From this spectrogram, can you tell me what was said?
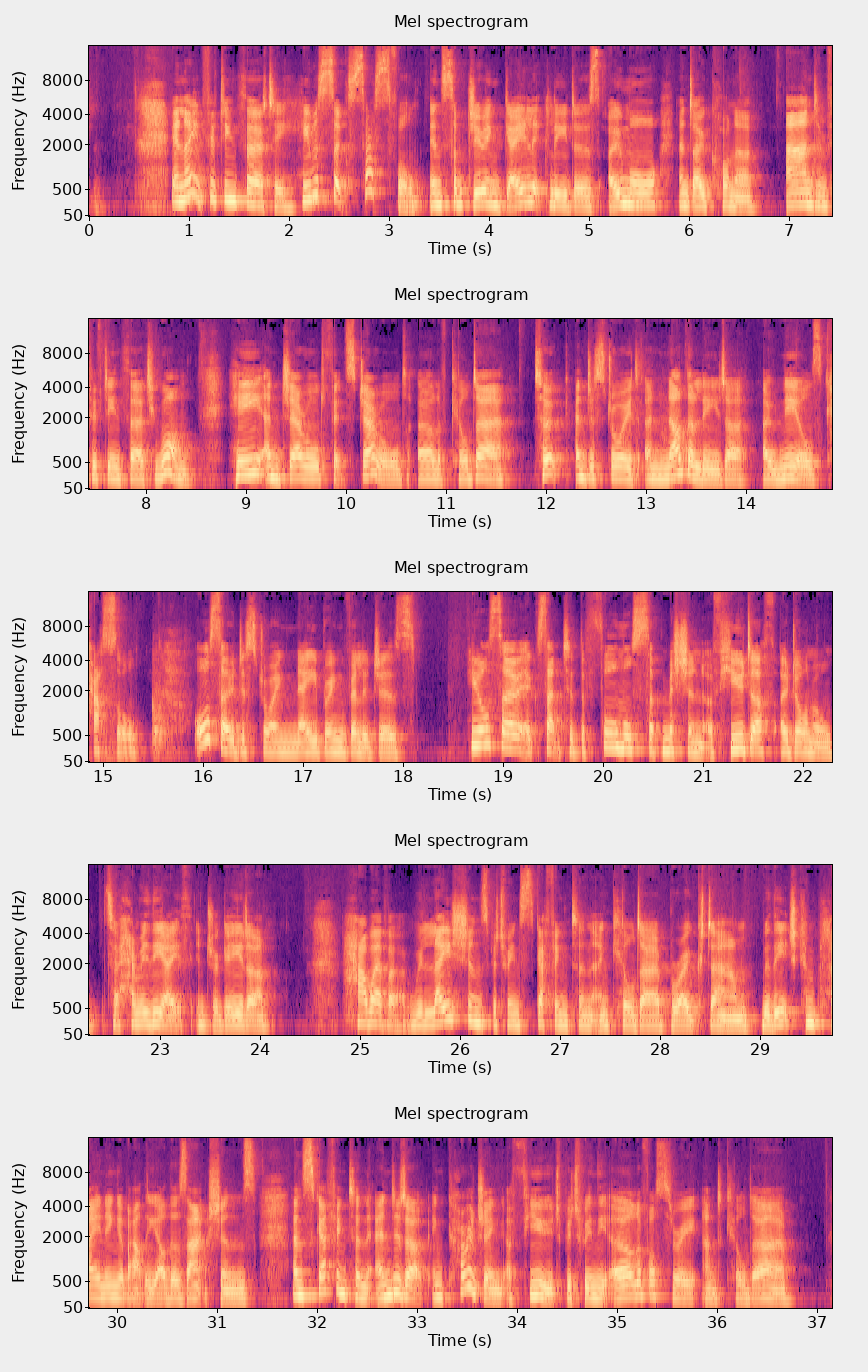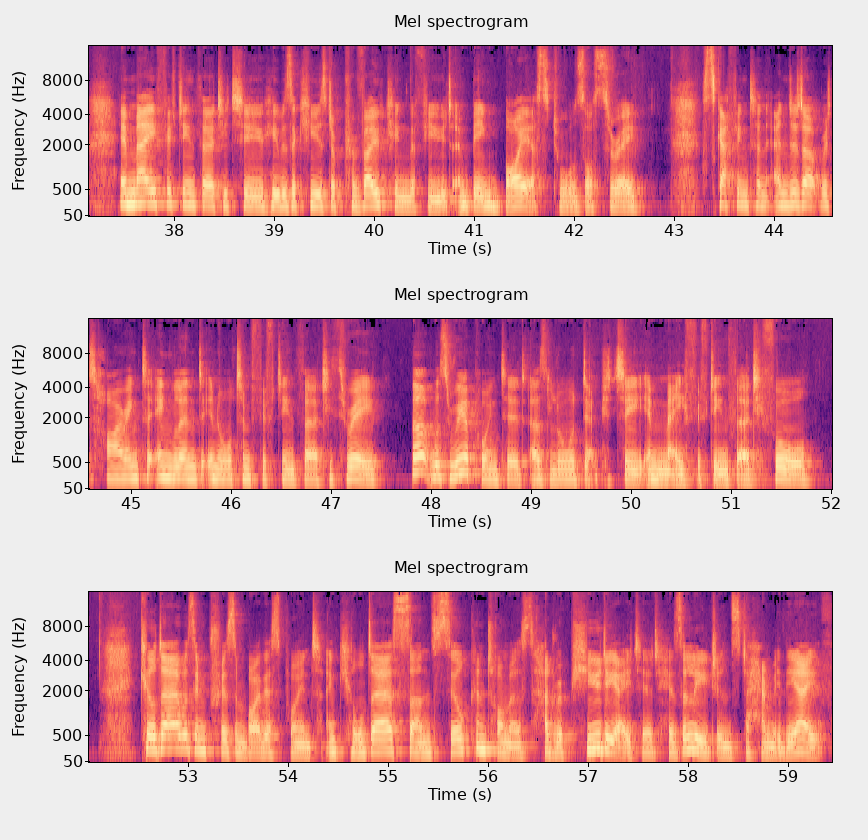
In late 1530, he was successful in subduing Gaelic leaders O'More and O'Connor, and in 1531, he and Gerald Fitzgerald, Earl of Kildare, took and destroyed another leader, O'Neill's castle, also destroying neighbouring villages. He also accepted the formal submission of Hugh Duff O'Donnell to Henry VIII in Drogheda. However, relations between Skeffington and Kildare broke down, with each complaining about the other's actions, and Skeffington ended up encouraging a feud between the Earl of Ossory and Kildare. In May 1532, he was accused of provoking the feud and being biased towards Ossory. Skeffington ended up retiring to England in autumn 1533, but was reappointed as Lord Deputy in May 1534. Kildare was in prison by this point, and Kildare's son Silken Thomas had repudiated his allegiance to Henry VIII.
